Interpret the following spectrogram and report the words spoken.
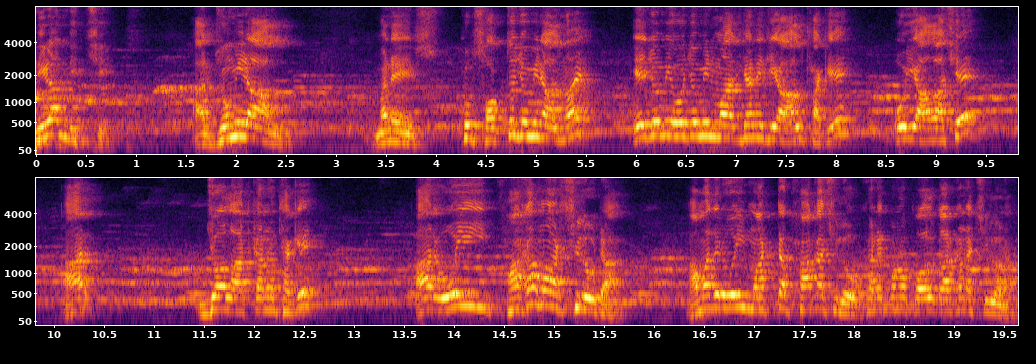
নিরাম দিচ্ছে। আর জমির আল মানে খুব শক্ত জমির আল নয়, এ জমি ও জমির মাঝখানে যে আল থাকে, ওই আল আছে, আর জল আটকানো থাকে। আর ওই ফাঁকা মাঠ ছিল ওটা। আমাদের ওই মাঠটা ফাঁকা ছিল, ওখানে কোনো কল কারখানা ছিল না।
